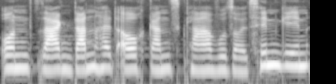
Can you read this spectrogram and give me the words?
Und sagen dann halt auch ganz klar, wo soll es hingehen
